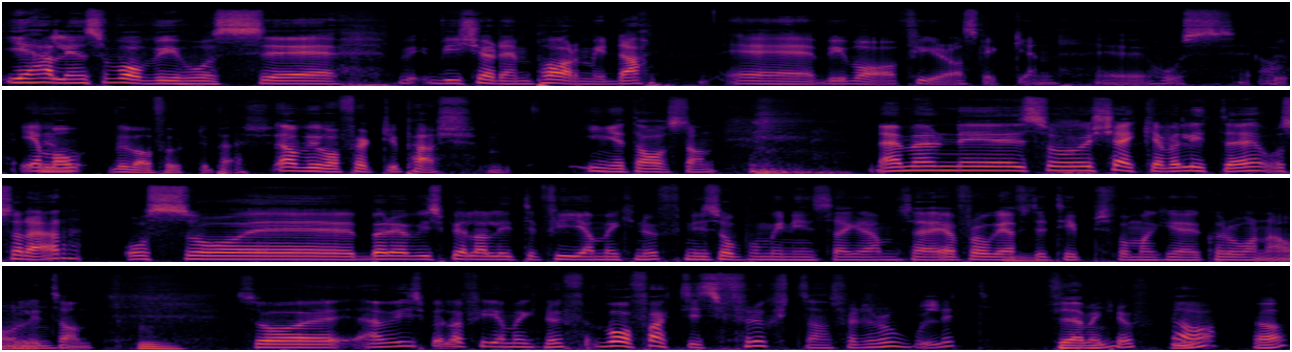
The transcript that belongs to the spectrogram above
i helgen så var vi hos, eh, vi, vi körde en parmiddag. Eh, Vi var fyra stycken eh, hos ja, Emma Vi var 40 pers. Ja vi var 40 pers. Mm. Inget avstånd. Nej men eh, så käkade vi lite och sådär. Och så eh, började vi spela lite Fia med knuff. Ni såg på min instagram så här, jag frågade Mm. efter tips vad man kan göra corona och Mm. lite sånt. Mm. Så eh, ja, vi spelade Fia med knuff, var faktiskt fruktansvärt roligt Fia med Mm. knuff? Ja. ja.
